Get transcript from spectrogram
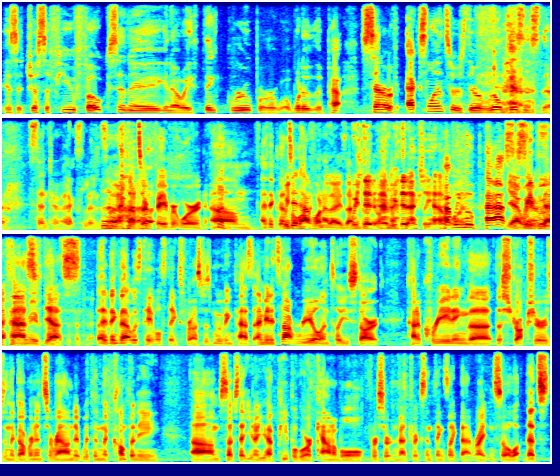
is it just a few folks in a you know a think group or what are the pa- center of excellence, or is there a real business there? center of excellence. that's our favorite word. Um, I think we did have one of those. Actually. We did. we did actually have. Have one. we moved past? Yeah, we moved past. Moved yes, I think that was table stakes for us was moving past. I mean, it's not real until you start kind of creating the the structures and the governance around it within the company um, such that you know you have people who are accountable for certain metrics and things like that, right? And so a lot, that's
